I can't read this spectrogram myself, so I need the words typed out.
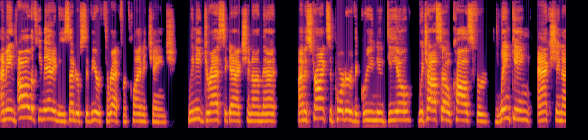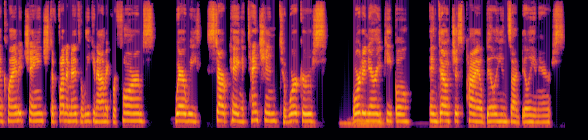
I mean, all of humanity is under severe threat for climate change. We need drastic action on that. I'm a strong supporter of the Green New Deal, which also calls for linking action on climate change to fundamental economic reforms, where we start paying attention to workers, ordinary people, and don't just pile billions on billionaires.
